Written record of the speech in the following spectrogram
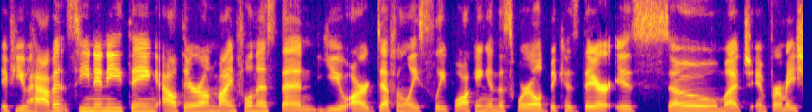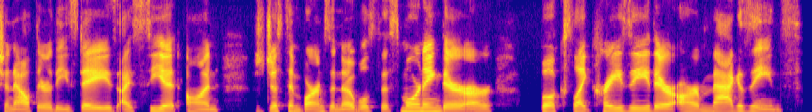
If you haven't seen anything out there on mindfulness, then you are definitely sleepwalking in this world because there is so much information out there these days. I see it on just in Barnes and Nobles this morning. There are books like crazy, there are magazines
